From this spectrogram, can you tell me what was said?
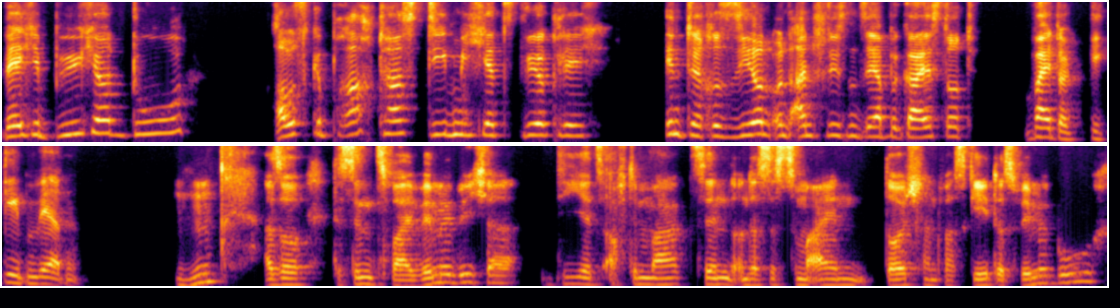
welche Bücher du ausgebracht hast, die mich jetzt wirklich interessieren und anschließend sehr begeistert weitergegeben werden. Mhm. Also das sind zwei Wimmelbücher, die jetzt auf dem Markt sind. Und das ist zum einen Deutschland, was geht, das Wimmelbuch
